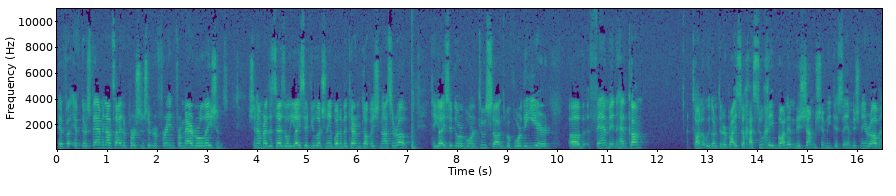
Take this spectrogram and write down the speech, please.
If, uh, if there's famine outside, a person should refrain from marital relations. Says. To Yosef, there were born two sons before the year of famine had come. We learned in our brayso, "Chasuche banim mishamshem mitaseyim b'shnei ravin."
